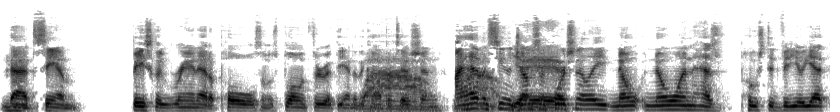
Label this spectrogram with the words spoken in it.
that Sam basically ran out of poles and was blowing through at the end of the Wow. competition. I haven't seen the Yeah, jumps, yeah, yeah. unfortunately. No, no one has posted video yet.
